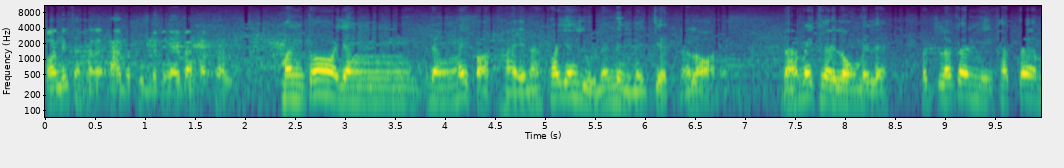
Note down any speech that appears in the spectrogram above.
ตอนนี้สถานการณ์ปทุมเป็นยังไงบ้างครับท่าน มันก็ยังยังไม่ปลอดภัยนะ เพราะยังอยู่ในหนึ่งในเจ็ดตลอดนะไม่เคยลงไปเลย แล้วก็มีคัตเตอร์ใ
